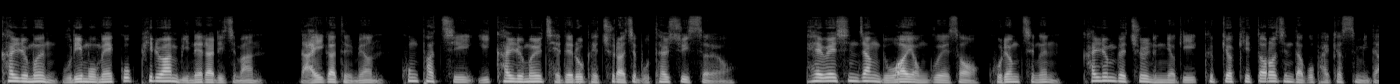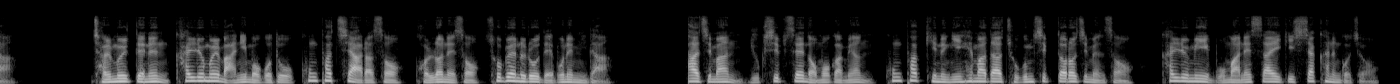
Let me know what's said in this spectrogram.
칼륨은 우리 몸에 꼭 필요한 미네랄이지만 나이가 들면 콩팥이 이 칼륨을 제대로 배출하지 못할 수 있어요. 해외 신장 노화 연구에서 고령층은 칼륨 배출 능력이 급격히 떨어진다고 밝혔습니다. 젊을 때는 칼륨을 많이 먹어도 콩팥이 알아서 걸러내서 소변으로 내보냅니다. 하지만 60세 넘어가면 콩팥 기능이 해마다 조금씩 떨어지면서 칼륨이 몸 안에 쌓이기 시작하는 거죠.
